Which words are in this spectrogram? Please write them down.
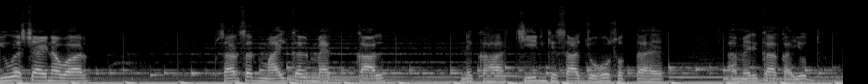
यूएस चाइना वार सांसद माइकल मैककाल ने कहा, चीन के साथ जो हो सकता है, अमेरिका का युद्ध।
